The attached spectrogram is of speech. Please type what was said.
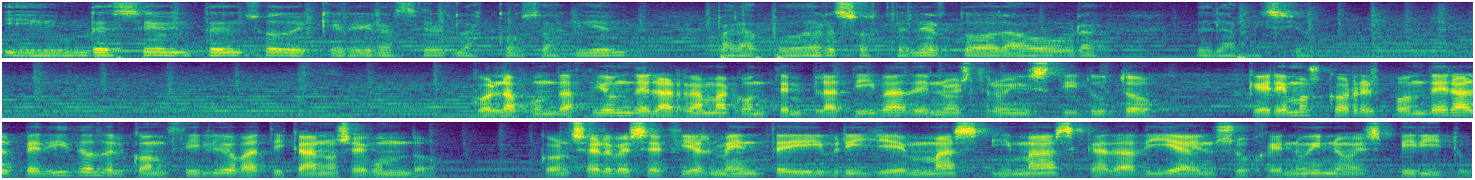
y un deseo intenso de querer hacer las cosas bien para poder sostener toda la obra de la misión. Con la fundación de la rama contemplativa de nuestro instituto, queremos corresponder al pedido del Concilio Vaticano II. Consérvese fielmente y brille más y más cada día en su genuino espíritu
